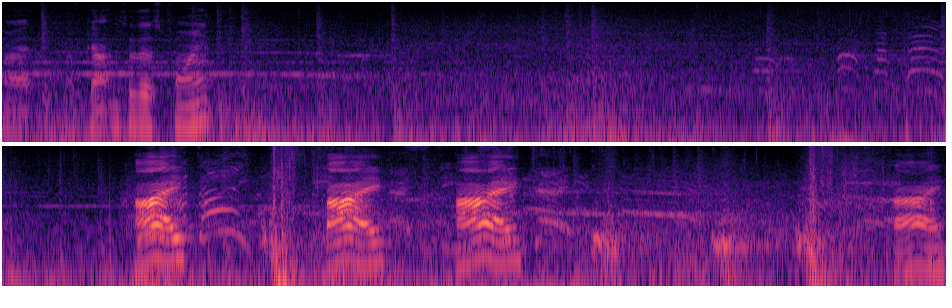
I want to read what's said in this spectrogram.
Alright, I've gotten to this point. Hi! Bye! Hi! Hi!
